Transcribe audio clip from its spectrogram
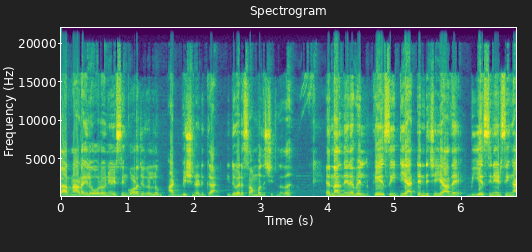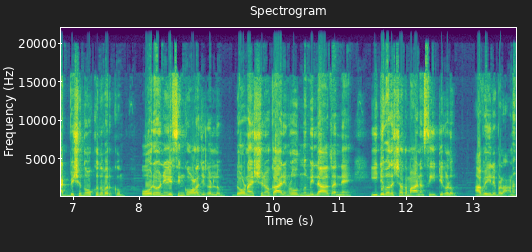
കർണാടകയിലെ ഓരോ നഴ്സിംഗ് കോളേജുകളിലും അഡ്മിഷൻ എടുക്കാൻ ഇതുവരെ സമ്മതിച്ചിരുന്നത്. എന്നാൽ നിലവിൽ കെ സി ടി അറ്റൻഡ് ചെയ്യാതെ B S C nursing admission നോക്കുന്നവർക്കും ഓരോ നഴ്സിംഗ് കോളേജുകളിലും ഡൊണേഷനോ കാര്യങ്ങളോ ഒന്നുമില്ലാതെ തന്നെ ഇരുപത് ശതമാനം സീറ്റുകളും അവൈലബിൾ ആണ്.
